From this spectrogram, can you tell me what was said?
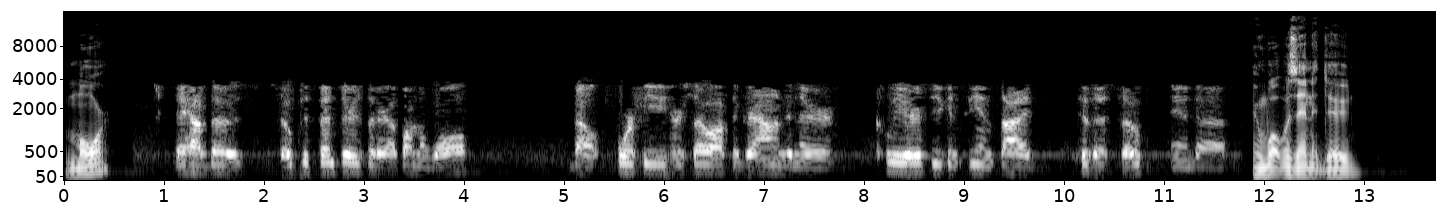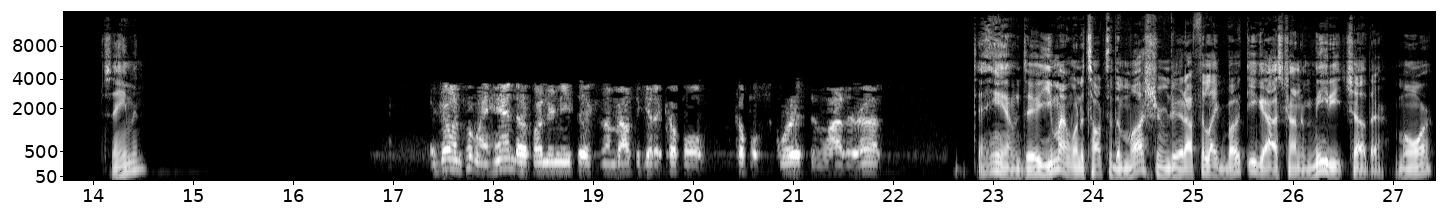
More. they have those soap dispensers that are up on the wall, about four feet or so off the ground, and they're clear so you can see inside to the soap. And uh, And what was in it, dude? Semen? I go and put my hand up underneath it because I'm about to get a couple couple squirts and lather up. Damn, dude. You might want to talk to the mushroom, dude. I feel like both you guys trying to meet each other. More?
